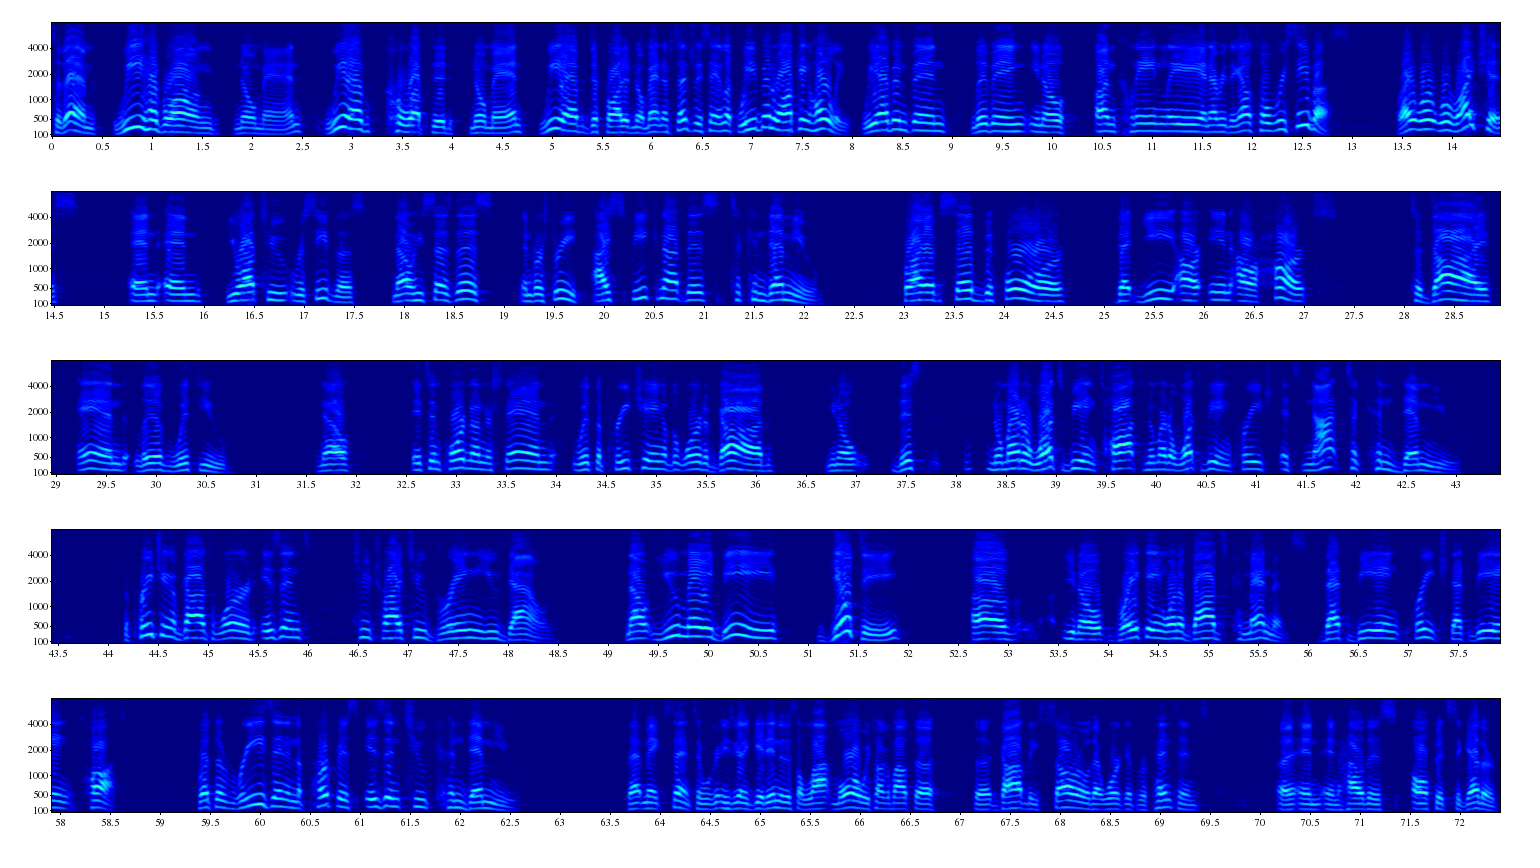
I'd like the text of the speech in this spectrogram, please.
To them, we have wronged no man. We have corrupted no man. We have defrauded no man. Essentially saying, look, we've been walking holy. We haven't been living, you know, uncleanly and everything else. So receive us right? We're, we're righteous, and, and you ought to receive this. Now he says this in verse 3 I speak not this to condemn you, for I have said before that ye are in our hearts to die and live with you. Now, it's important to understand with the preaching of the Word of God, you know, this, no matter what's being taught, no matter what's being preached, it's not to condemn you. The preaching of God's word isn't to try to bring you down. Now, you may be guilty of, you know, breaking one of God's commandments. That's being preached, that's being taught. But the reason and the purpose isn't to condemn you. That makes sense. And he's going to get into this a lot more. We talk about the, the godly sorrow that worketh repentance uh, and, and how this all fits together.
